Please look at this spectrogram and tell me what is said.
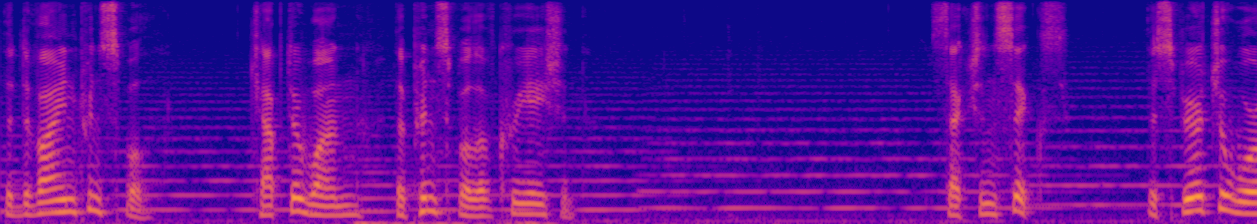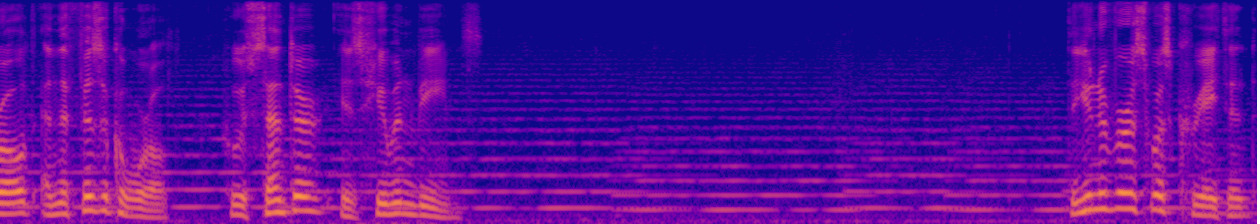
The Divine Principle, Chapter 1 The Principle of Creation. Section 6 The Spiritual World and the Physical World, whose center is human beings. The universe was created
